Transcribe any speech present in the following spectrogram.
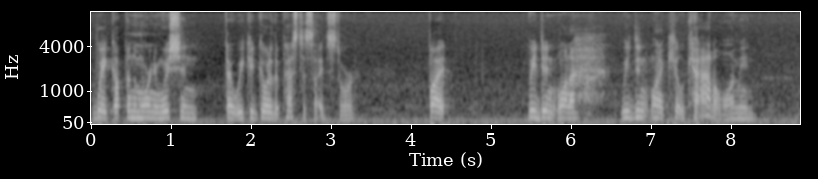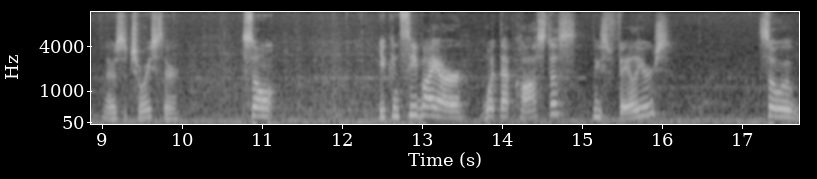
wake up in the morning wishing that we could go to the pesticide store. But we didn't want to, we didn't want to kill cattle. I mean, there's a choice there. So you can see by our what that cost us, these failures. So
